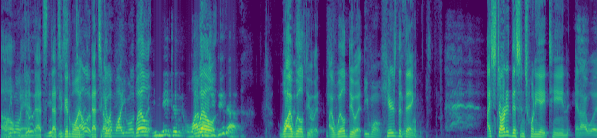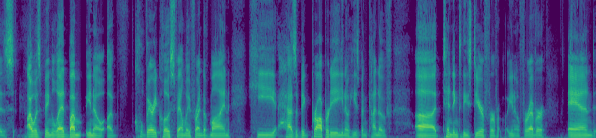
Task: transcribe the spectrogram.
Oh, he Oh won't man, do it. that's You- that's a good one. Tell him, that's a tell good him one. why you won't Well, do it. You need to. Why Well- won't you do that? Well, I This will do great. it. I will do it. He won't. Here's the He thing. won't. I started this in 2018, and I was I was being led by you know a cl- very close family friend of mine. He has a big property. You know, he's been kind of uh, tending to these deer for you know forever. And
